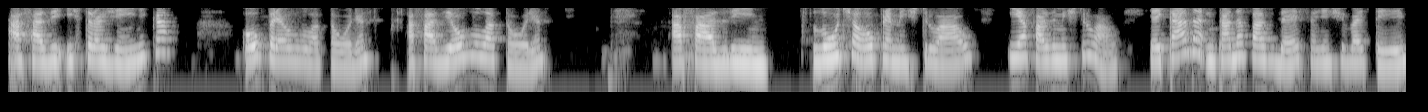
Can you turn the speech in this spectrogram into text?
a fase estrogênica ou pré-ovulatória, a fase ovulatória, a fase lútea ou pré-menstrual e a fase menstrual. E aí, cada, em cada fase dessa, a gente vai ter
